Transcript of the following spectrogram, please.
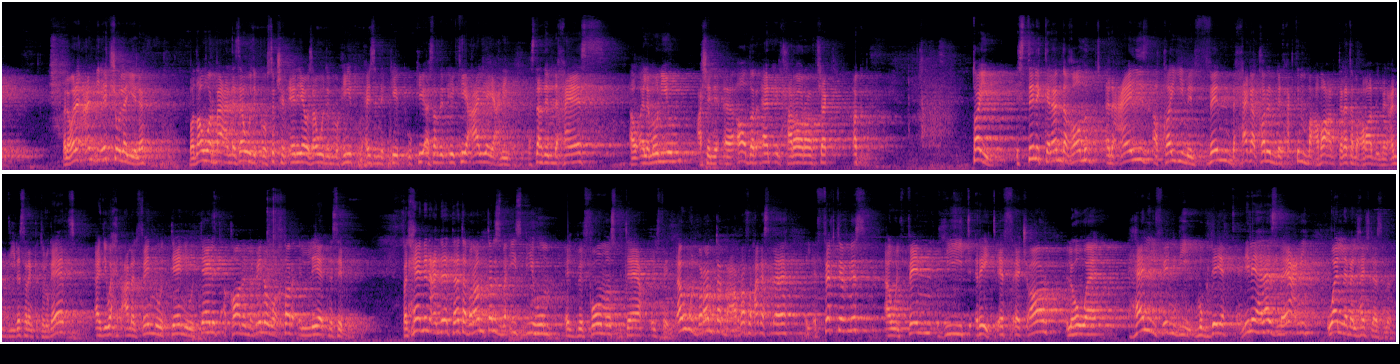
فلو أنا عندي اتش قليلة بدور بقى على أزود ال cross section area وأزود المحيط بحيث إن ال K و K أستخدم إيه K عالية يعني أستخدم نحاس أو ألمونيوم عشان أقدر أنقل حرارة بشكل أكبر. طيب still الكلام ده غامض. أنا عايز أقيم ال fin بحاجة أقارن بين حاجتين مع بعض ثلاثة مع بعض. يبقى عندي مثلا كتالوجات أدي واحد عمل fin والتاني والتالت أقارن ما بينهم وأختار اللي هي تناسبني فالحقيقة إن عندنا ثلاثة parameters بقيس بيهم ال performance بتاع ال fin. أول parameter بعرفه حاجة اسمها ال effectiveness أو ال fin heat rate FHR اللي هو هل ال fin دي مجدية؟ يعني ليها لازمة يعني ولا ملهاش لازمة؟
